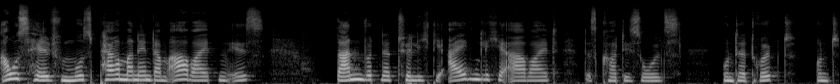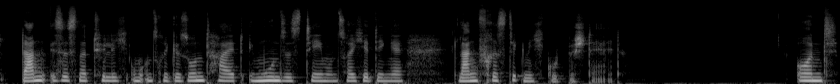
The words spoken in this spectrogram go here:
aushelfen muss, permanent am Arbeiten ist, dann wird natürlich die eigentliche Arbeit des Cortisols unterdrückt und dann ist es natürlich um unsere Gesundheit, Immunsystem und solche Dinge langfristig nicht gut bestellt. Und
